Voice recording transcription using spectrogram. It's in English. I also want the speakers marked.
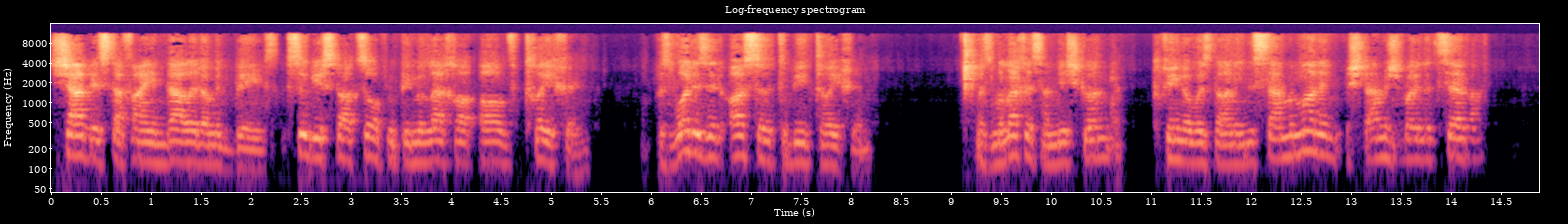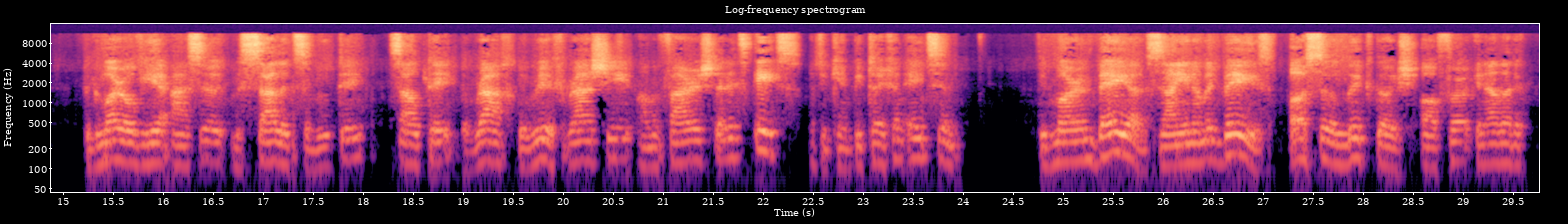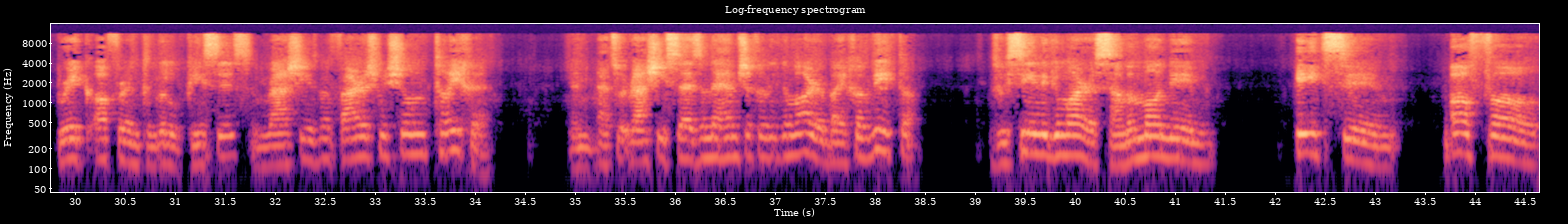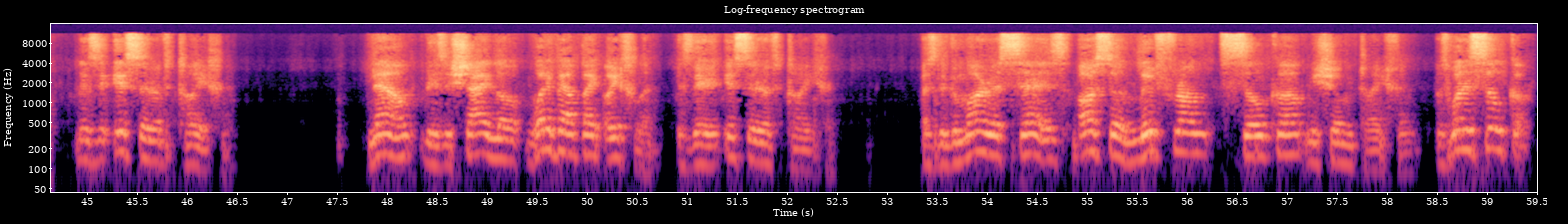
Speaker 1: Shabbos Tafayim Dalet Amid Beis. Sugi starts off with the Melecha of Toichen. Because what is it also to be Toichen? As Melechas HaMishkan, Tchina was done in the Samamonim, Shtamish by the Tzeva. The Gemara over here asks the Salit Salute, Salte, the Rach, the Rif, Rashi, Hamafarish, that it's eights, but you can't be Toichen in. Gemara in Beya, Zayin Amid Beis, also Likdosh offer, in order to break offer into little pieces, and Rashi is Mafarish Mishum Toichen. And that's what Rashi says in the Hemshech of the Gemara by Chavita. As we see in the Gemara, Samamonim, Eitzim, Offer, there's the Isser of Teichen. Now, there's a Shiloh, what about by Oichlin? Is there an Isser of Teichen? As the Gemara says, also live from Silka Mishum Teichen. Because what is Silka?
